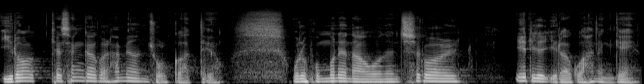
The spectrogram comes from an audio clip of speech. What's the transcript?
이렇게 생각을 하면 좋을 것 같아요. 오늘 본문에 나오는 7월 1일이라고 하는 게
